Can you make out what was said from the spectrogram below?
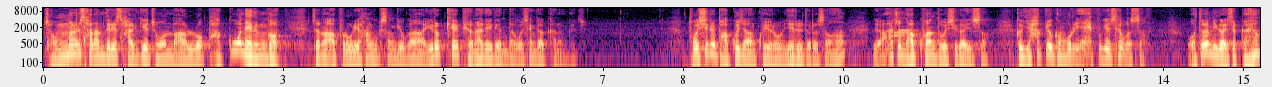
정말 사람들이 살기 좋은 마을로 바꾸내는 것. 저는 앞으로 우리 한국 선교가 이렇게 변화돼야 된다고 생각하는 거죠. 도시를 바꾸지 않고 여러분 예를 들어서 아주 낙후한 도시가 있어. 거기 학교 건물을 예쁘게 세웠어. 어떤 의미가 있을까요?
